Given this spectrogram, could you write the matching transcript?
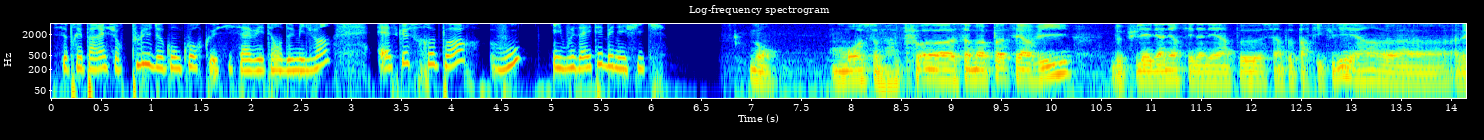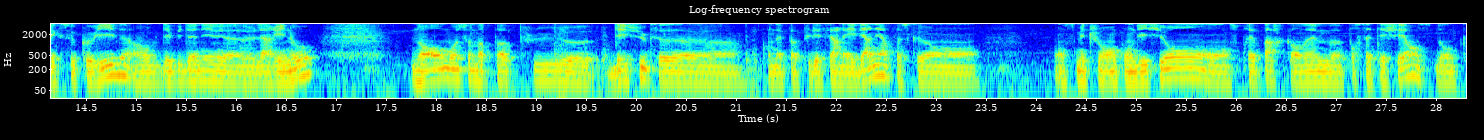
se préparer sur plus de concours que si ça avait été en 2020. Est-ce que ce report, vous, il vous a été bénéfique? Non, moi ça m'a pas, ça m'a pas servi. Depuis l'année dernière, c'est une année un peu, c'est un peu particulier hein, euh, avec ce Covid. En début d'année, euh, la rhino. Non, moi ça m'a pas plus euh, déçu que qu'on n'ait pas pu les faire l'année dernière parce qu'on on se met toujours en condition, on se prépare quand même pour cette échéance. Donc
